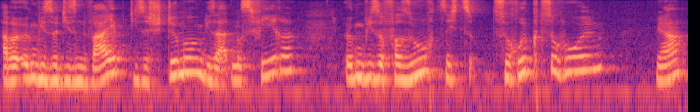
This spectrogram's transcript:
aber irgendwie so diesen Vibe, diese Stimmung, diese Atmosphäre irgendwie so versucht, sich zu, zurückzuholen, ja,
